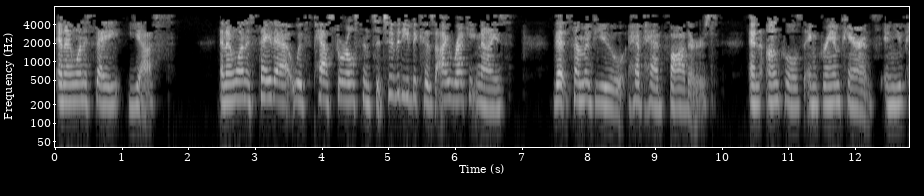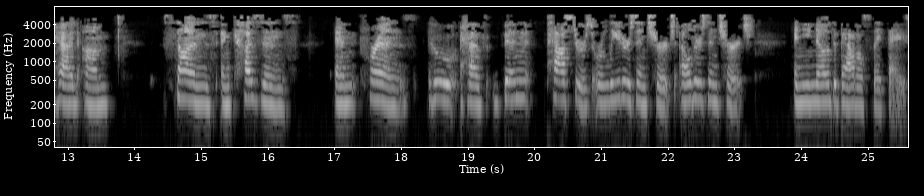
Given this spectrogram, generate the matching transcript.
And I want to say yes. And I want to say that with pastoral sensitivity because I recognize that some of you have had fathers and uncles and grandparents and you've had um, sons and cousins and friends who have been pastors or leaders in church, elders in church, and you know the battles they faced.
